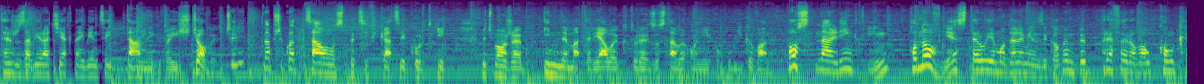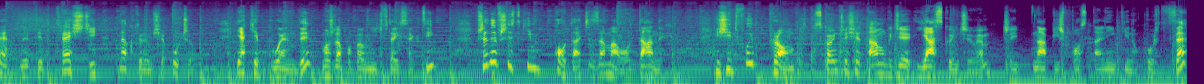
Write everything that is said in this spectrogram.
też zawierać jak najwięcej danych wejściowych, czyli na przykład całą specyfikację kurtki, być może inne materiały, które zostały o niej opublikowane. Post na LinkedIn ponownie steruje modelem językowym, by preferował konkretny typ treści, na którym się uczył. Jakie błędy można popełnić w tej sekcji? Przede wszystkim podać za mało danych. Jeśli Twój prompt skończy się tam, gdzie ja skończyłem, czyli napisz post na LinkedIn o kurtce,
